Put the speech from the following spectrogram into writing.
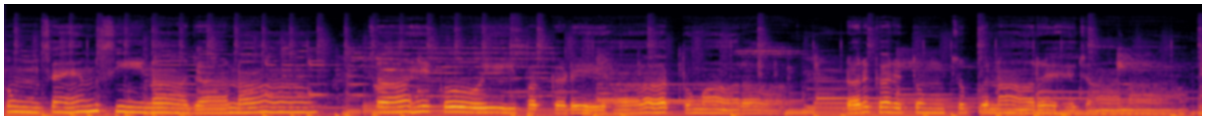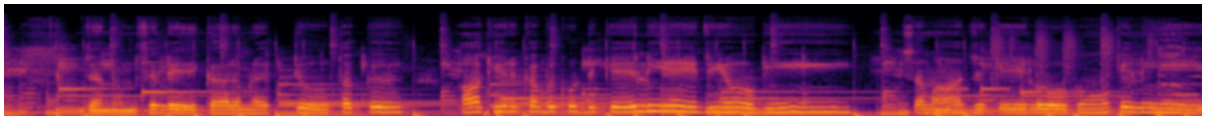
तुम सहम सी ना जाना। चाहे कोई पकड़े हाथ तुम्हारा। डर कर तुम चुप ना रह जाना। जन्म से लेकर मृत्यु तक आखिर कब खुद के लिए जियोगी? समाज के लोगों के लिए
